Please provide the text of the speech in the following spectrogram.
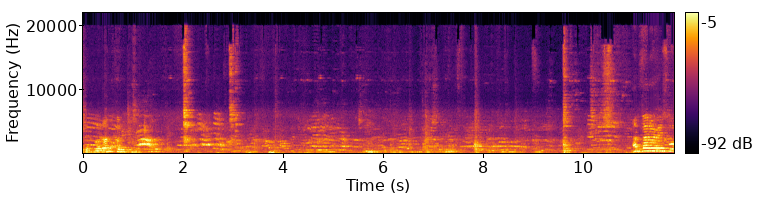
ಸ್ವಕೋಶಗಳು ಅಂತ ಕರೀತಾರೆ ಅಂತಾರೆ ಸ್ವ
